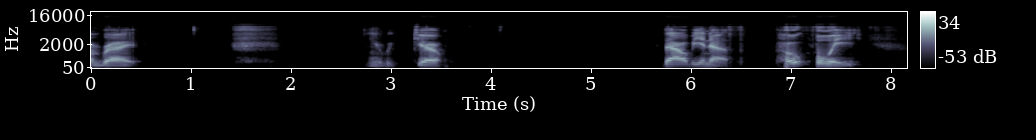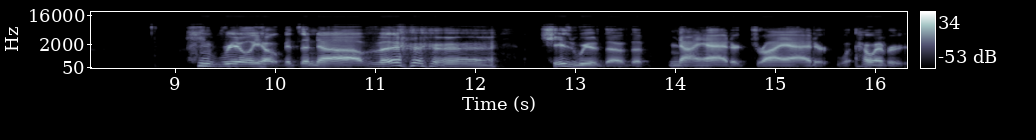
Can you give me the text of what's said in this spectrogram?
Alright. Here we go. That'll be enough. Hopefully. I really hope it's enough. she's weird though, the Naiad or Dryad or wh however,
